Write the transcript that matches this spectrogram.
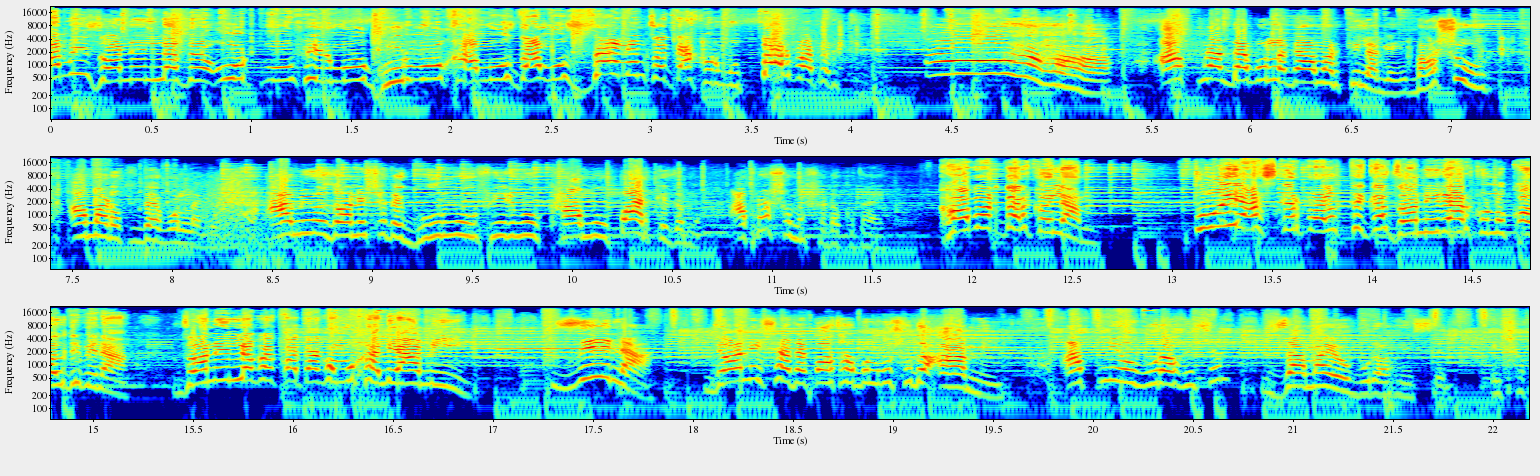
আমি জনির লগে উঠমু, ফিরমু, ঘুরমু, খামু দামু যেমন চাই তা করমু। তোর বাপের আহা, আপনার দেবর লাগে আমার কি লাগে? বাসুর আমারও তো দেবর লাগে। আমিও জনের সাথে ঘুরমু ফিরমু খামু পার্কে যাব। আপনার সমস্যাটা কোথায়? খবরদার কইলাম তুই আজকের পর থেকে জনির আর কোনো কল দিবি না। জনির লগে কথা কমু খালি আমি। জি না জনির সাথে কথা বলব শুধু আমি। আপনিও বুড়া হয়েছেন জামাইও বুড়া হয়েছেন এইসব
